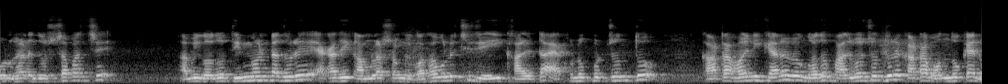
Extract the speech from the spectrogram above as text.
ওর ঘাড়ে দোষ চাপাচ্ছে। আমি গত তিন ঘণ্টা ধরে একাধিক আমলার সঙ্গে কথা বলেছি যে এই খালটা এখনও পর্যন্ত কাটা হয়নি কেন এবং গত পাঁচ বছর ধরে কাটা বন্ধ কেন?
